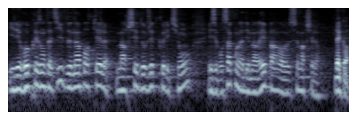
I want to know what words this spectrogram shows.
il est représentatif de n'importe quel marché d'objets de collection. Et c'est pour ça qu'on a démarré par euh, ce marché-là. D'accord.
